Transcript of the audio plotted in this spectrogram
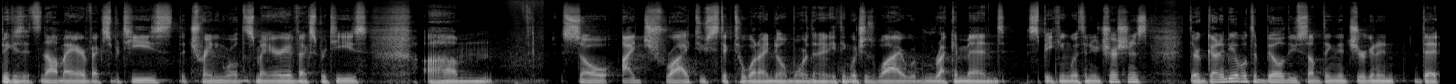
because it's not my area of expertise. The training world is my area of expertise. Um, so I try to stick to what I know more than anything, which is why I would recommend speaking with a nutritionist. They're going to be able to build you something that you're going to that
